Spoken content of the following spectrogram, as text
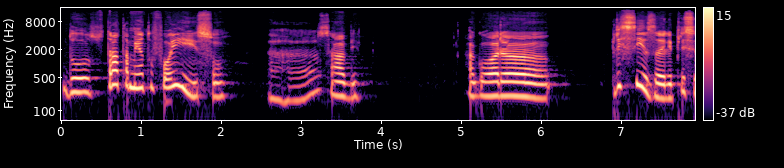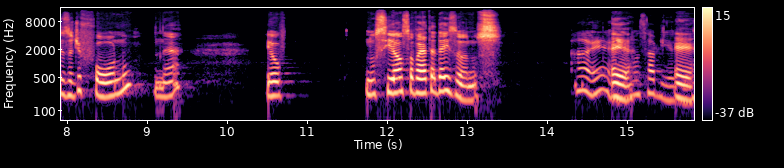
do tratamento foi isso, Aham. sabe? Agora, precisa, ele precisa de fono, né? Eu, no Cian só vai até 10 anos. Ah, é? É. Não sabia É,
